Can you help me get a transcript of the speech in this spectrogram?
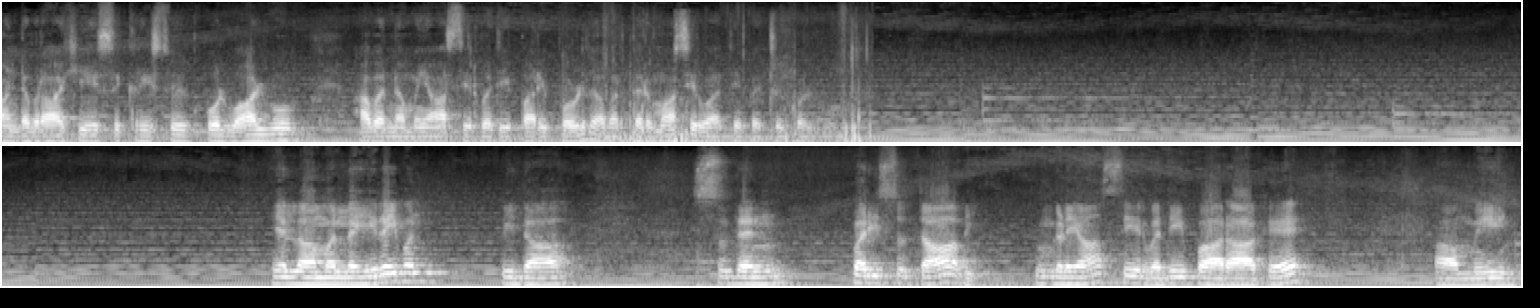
ஆண்டவராகிய இயேசு கிறிஸ்து போல் வாழ்வோம். அவர் நம்மை ஆசீர்வதிப்பார் இப்பொழுது அவர் தரும் ஆசீர்வாதத்தை பெற்றுக்கொள்வோம். எல்லாம் அல்ல இறைவன் பிதா சுதன் பரிசுத்தாவி உங்களை ஆசீர்வதிப்பாராக. ஆமீன்.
